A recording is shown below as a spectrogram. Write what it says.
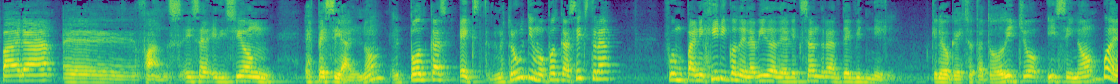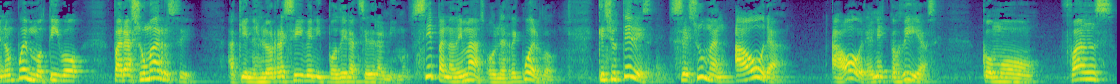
para eh, fans, esa edición especial, ¿no? El podcast extra. Nuestro último podcast extra fue un panegírico de la vida de Alexandra David Neal. Creo que eso está todo dicho, y si no, bueno, buen motivo para sumarse a quienes lo reciben y poder acceder al mismo. Sepan además, o les recuerdo, que si ustedes se suman ahora ahora, en estos días, como fans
